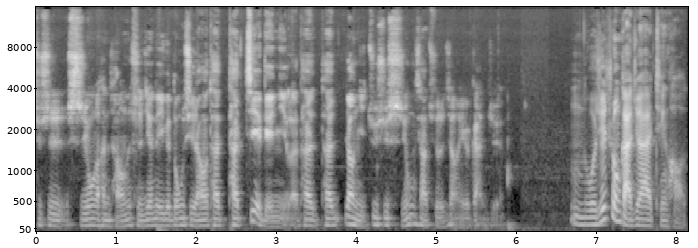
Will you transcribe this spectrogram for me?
就是使用了很长的时间的一个东西，然后他他借给你了，他他让你继续使用下去的这样一个感觉。嗯，我觉得这种感觉还挺好的。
